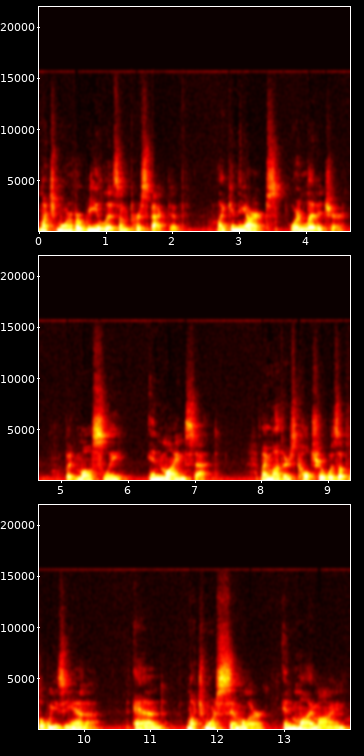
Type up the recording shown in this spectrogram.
much more of a realism perspective, like in the arts or literature, but mostly in mindset. My mother's culture was of Louisiana and much more similar, in my mind,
